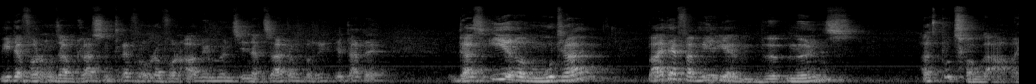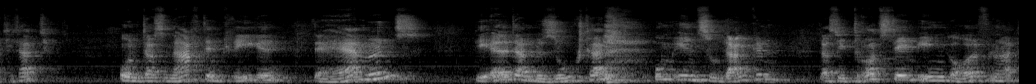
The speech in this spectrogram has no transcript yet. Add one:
wieder von unserem Klassentreffen oder von Alvin Münz in der Zeitung berichtet hatte, dass ihre Mutter bei der Familie Münz als Putzfrau gearbeitet hat und dass nach dem Kriege der Herr Münz die Eltern besucht hat, um ihnen zu danken, dass sie trotzdem ihnen geholfen hat,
